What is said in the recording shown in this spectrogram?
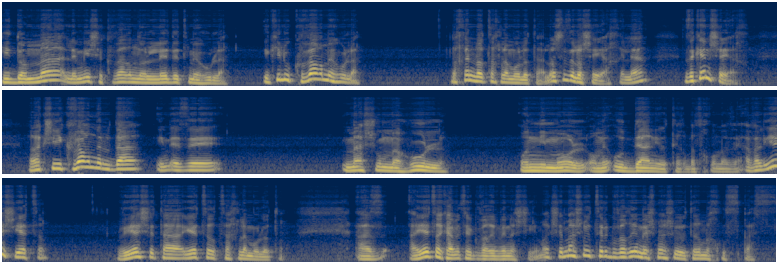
היא דומה למי שכבר נולדת מהולה. היא כאילו כבר מהולה. לכן לא צריך למול אותה. לא שזה לא שייך אליה, זה כן שייך. רק שהיא כבר נולדה עם איזה משהו מהול או נימול או מעודן יותר בתחום הזה. אבל יש יצר, ויש את היצר, צריך למול אותו. אז היצר קיים אצל גברים ונשים, רק שמשהו אצל גברים יש משהו יותר מחוספס.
